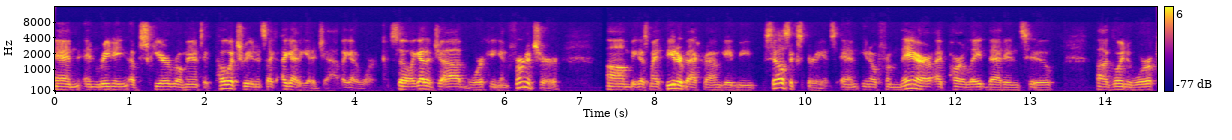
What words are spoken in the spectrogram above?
and and reading obscure romantic poetry. And it's like I got to get a job. I got to work. So I got a job working in furniture um, because my theater background gave me sales experience. And you know, from there, I parlayed that into uh, going to work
